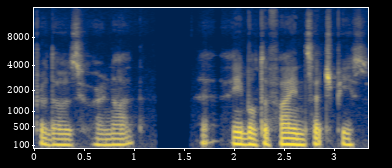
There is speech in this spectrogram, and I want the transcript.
for those who are not uh, able to find such peace.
